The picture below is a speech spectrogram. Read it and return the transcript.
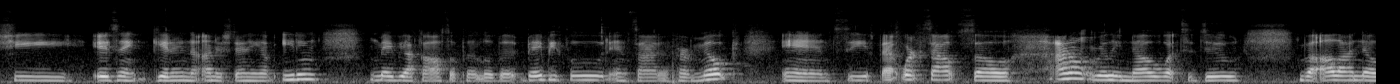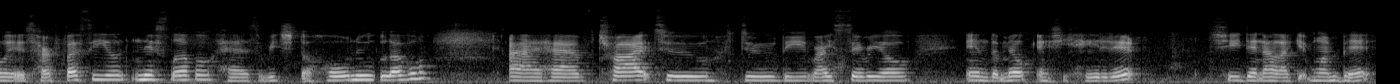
she isn't getting the understanding of eating maybe i can also put a little bit baby food inside of her milk and see if that works out so i don't really know what to do but all i know is her fussiness level has reached a whole new level i have tried to do the rice cereal in the milk and she hated it. She did not like it one bit.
